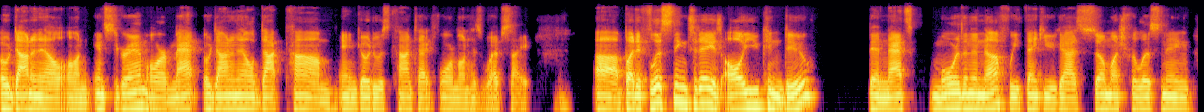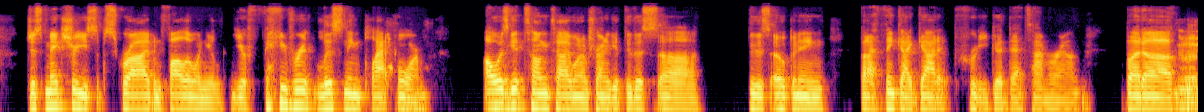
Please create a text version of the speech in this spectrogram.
O'Donnell on Instagram or mattodonnell.com and go to his contact form on his website. Uh, but if listening today is all you can do, then that's more than enough. We thank you guys so much for listening. Just make sure you subscribe and follow on your, your favorite listening platform. I always get tongue tied when I'm trying to get through this uh, through this opening, but I think I got it pretty good that time around. But uh,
